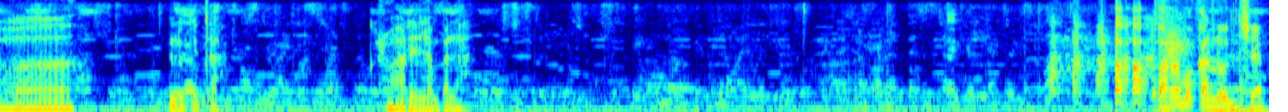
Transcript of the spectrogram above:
Ah, lupit ah. Kunwari lang pala. Para makanood siya.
